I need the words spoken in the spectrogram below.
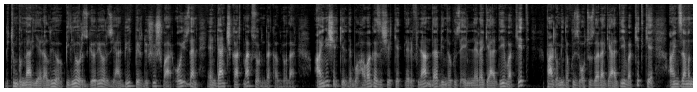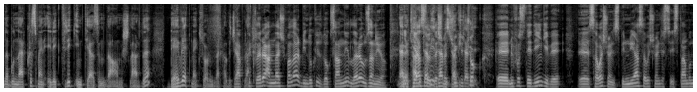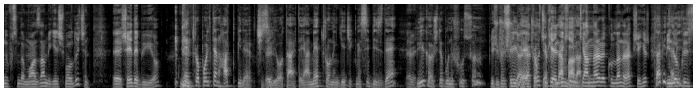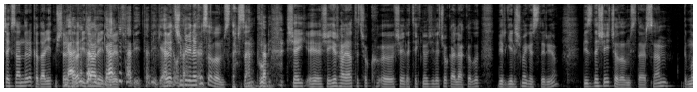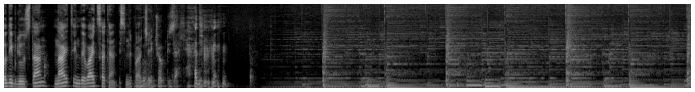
bütün bunlar yer alıyor. Biliyoruz, görüyoruz yani büyük bir düşüş var. O yüzden elden çıkartmak zorunda kalıyorlar. Aynı şekilde bu hava gazı şirketleri filan da 1950'lere geldiği vakit pardon 1930'lara geldiği vakit ki aynı zamanda bunlar kısmen elektrik imtiyazını da almışlardı. Devretmek zorunda kalacaklar. Yaptıkları anlaşmalar 1990'lı yıllara uzanıyor. Evet, İmtiyaz tabii, tabii, sözleşmesi. tabii, Çünkü tabii, çok e, nüfus dediğin gibi e, savaş öncesi, bir dünya savaşı öncesi İstanbul nüfusunda muazzam bir gelişme olduğu için e, şey de büyüyor. Metropoliten hat bile çiziliyor o tarihte. Yani metronun gecikmesi bizde Evet. büyük ölçüde bu nüfusun düşmesiyle düşüşüyle alakalı. çok Çünkü eldeki bağlantılı. imkanları kullanarak şehir Tabii, tabii. 1980'lere kadar 70'lere kadar geldi idare tabii, ediyor. geldi Evet. tabii tabii geldi Evet şimdi bir nefes alalım istersen. Bu Tabii. şey e, şehir hayatı çok e, şeyle teknolojiyle çok alakalı bir gelişme gösteriyor. Biz de şey çalalım istersen. The Moody Blues'tan Night in the White Satin isimli parçayı. Bu çok güzel. Hadi.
